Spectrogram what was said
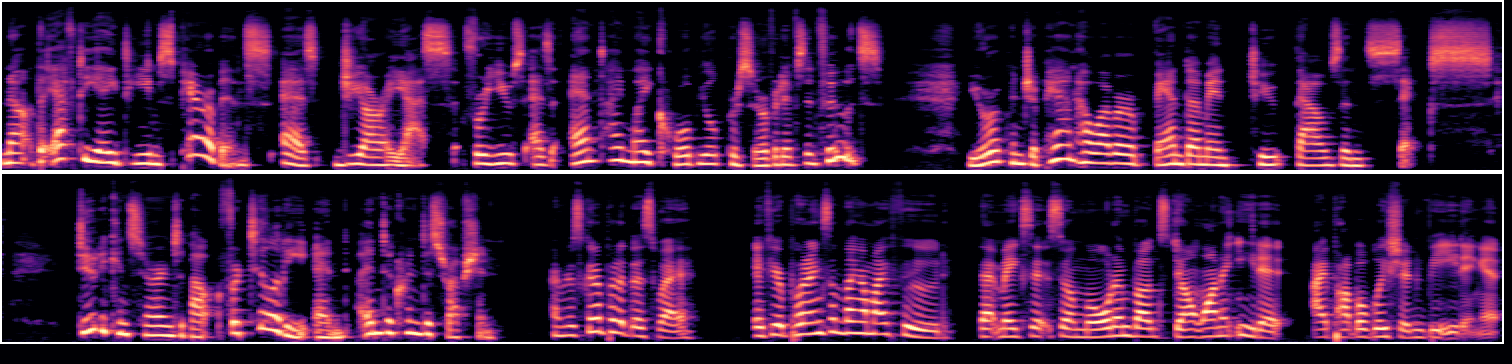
Now, the FDA deems parabens as GRAS for use as antimicrobial preservatives in foods. Europe and Japan, however, banned them in 2006 due to concerns about fertility and endocrine disruption. I'm just going to put it this way if you're putting something on my food that makes it so mold and bugs don't want to eat it, I probably shouldn't be eating it.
